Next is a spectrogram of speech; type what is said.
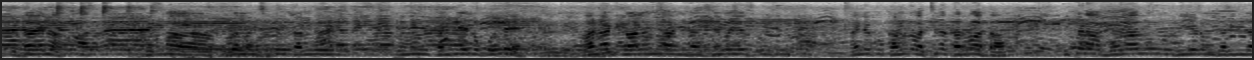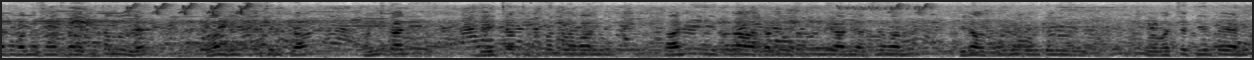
పెద్ద ఆయన పెద్ద మనిషికి కన్ను ఇది కనిపించకపోతే ఆనాటి కాలంలో ఆయన సేవ చేసుకుంటుంది ఆయనకు కళ్ళు వచ్చిన తర్వాత ఇక్కడ బోనాలు తీయడం జరిగిందట వంద సంవత్సరాల క్రితం నుండే. మనం తెలిసిన చరిత్ర. అందుకని జైత్యాల చుట్టుపక్కల వాళ్ళు కానీ ఇక్కడ గంగవతల నుండి కానీ వచ్చిన వాళ్ళు ఇక్కడ కోళ్ళ కోరికలు వచ్చే తీరుతాయని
